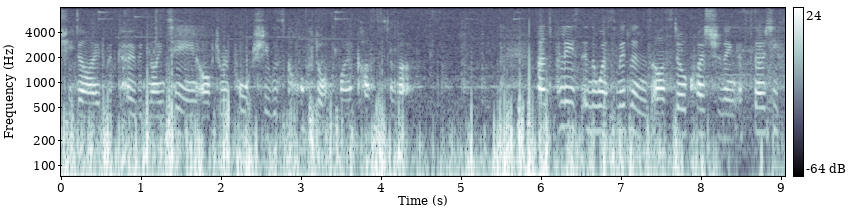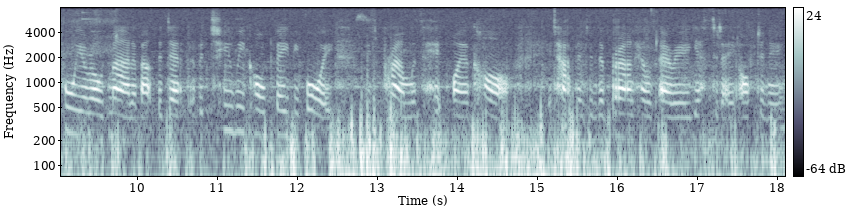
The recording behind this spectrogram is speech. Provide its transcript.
She died with COVID-19 after reports she was coughed on by a customer. And police in the West Midlands are still questioning a 34-year-old man about the death of a two-week-old baby boy whose pram was hit by a car. It happened in the Brownhills area yesterday afternoon.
